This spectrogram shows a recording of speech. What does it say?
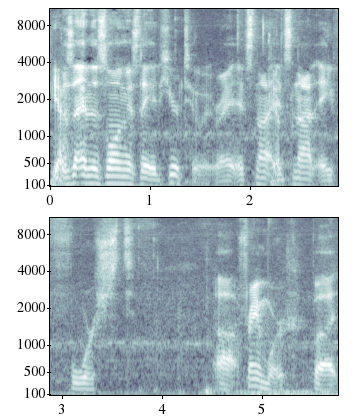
Yeah. And as long as they adhere to it, right? It's not Yep. it's not a forced uh, framework, but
